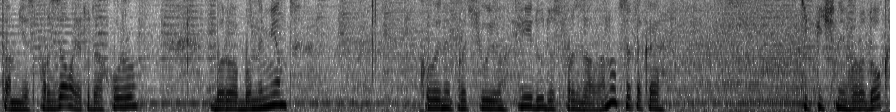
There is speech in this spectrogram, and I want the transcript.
Там є спортзал, я туди ходжу, беру абонемент, коли не працюю, і йду до спортзалу. Ну, це такий типічний городок.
